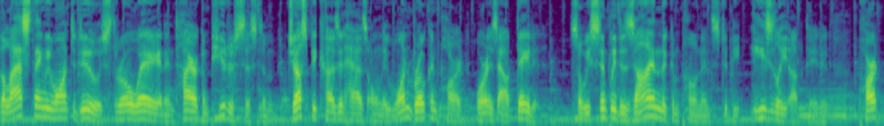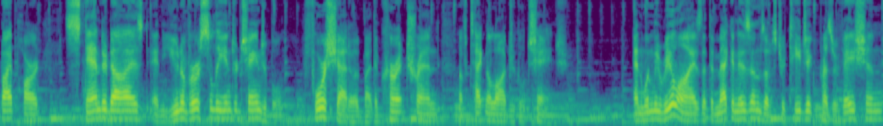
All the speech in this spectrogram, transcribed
The last thing we want to do is throw away an entire computer system just because it has only one broken part or is outdated. So we simply design the components to be easily updated, part by part, standardized and universally interchangeable, foreshadowed by the current trend of technological change. And when we realize that the mechanisms of strategic preservation,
